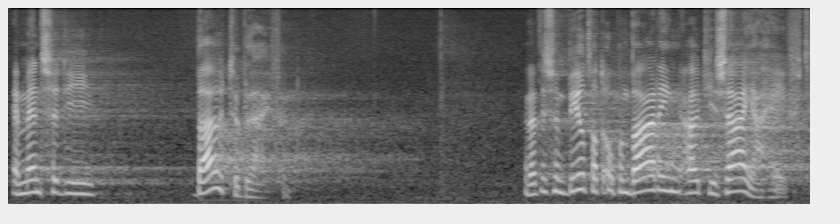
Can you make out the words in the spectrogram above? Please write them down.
en mensen die buiten blijven. En dat is een beeld wat openbaring uit Jezaja heeft.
